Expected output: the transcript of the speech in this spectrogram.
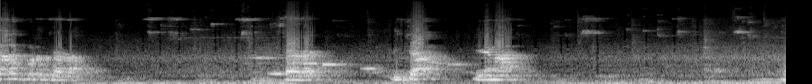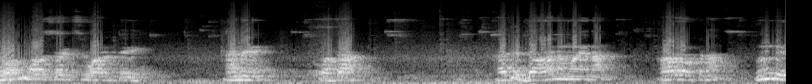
జరగకూడదు కదా. సరే ఇంకా ఈయన హోమోసెక్సువాలిటీ అనే ఒక అతి దారుణమైన ఆరోపణ ఉంది.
